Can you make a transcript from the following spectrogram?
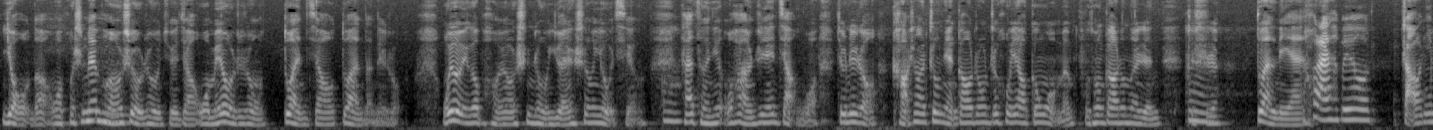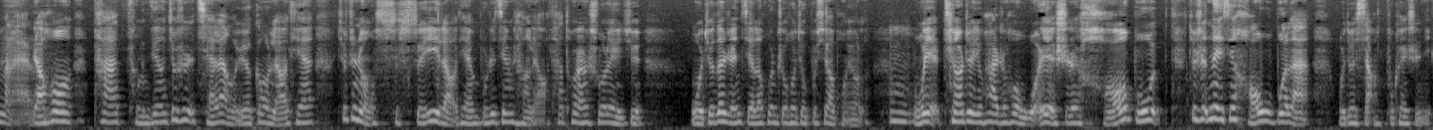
有的，我身边朋友是有这种绝交，我没有这种断交断的那种。我有一个朋友是那种原生友情，嗯他曾经我好像之前讲过，就那种考上重点高中之后要跟我们普通高中的人就是断联，后来他不又找你们来了？然后他曾经就是前两个月跟我聊天，就这种随随意聊天，不是经常聊。他突然说了一句：“我觉得人结了婚之后就不需要朋友了。”嗯，我也听到这句话之后，我也是毫不就是内心毫无波澜，我就想不愧是你。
